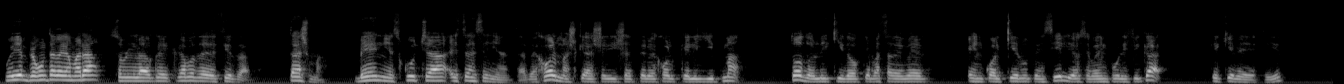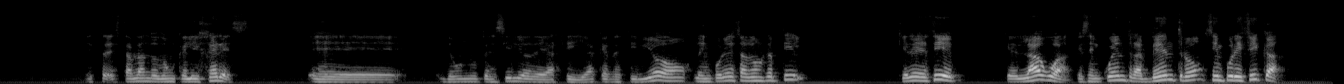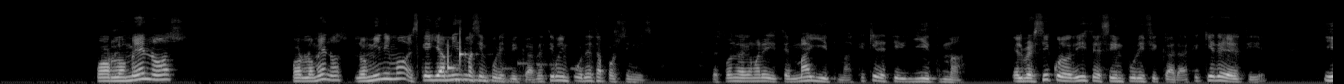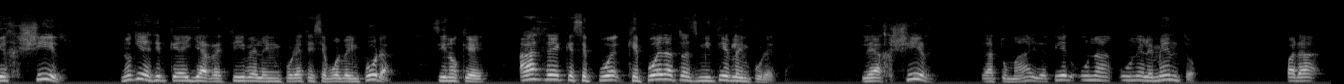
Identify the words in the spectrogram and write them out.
Muy bien, pregunta la Gemara sobre lo que acabo de decir Rab. Tashma, ven y escucha esta enseñanza. Todo líquido que vas a beber en cualquier utensilio se va a impurificar. ¿Qué quiere decir? Está, hablando de un kelijeres. Eh, de un utensilio de arcilla que recibió la impureza de un reptil. Quiere decir que el agua que se encuentra dentro se impurifica. Por lo menos, por lo menos, lo mínimo es que ella misma se impurifica, recibe impureza por sí misma. Responde la Gemara y dice, ma yitma. ¿Qué quiere decir yitma? El versículo dice se impurificará. ¿Qué quiere decir? Ichshir. No quiere decir que ella recibe la impureza y se vuelve impura, sino que hace que, se que pueda transmitir la impureza. Leachshir la tuma, es decir, una, un elemento para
